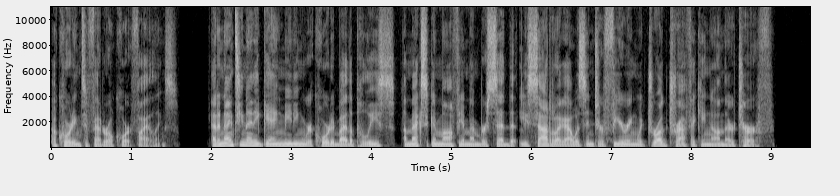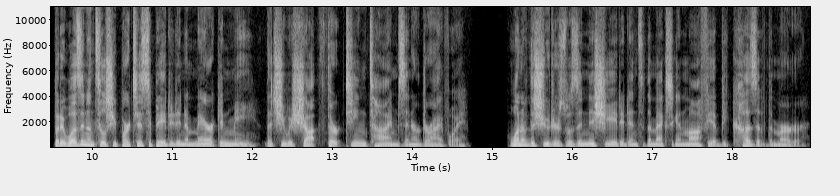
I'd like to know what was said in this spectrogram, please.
according to federal court filings. At a 1990 gang meeting recorded by the police, a Mexican mafia member said that Lizarraga was interfering with drug trafficking on their turf. But it wasn't until she participated in American Me that she was shot 13 times in her driveway. One of the shooters was initiated into the Mexican mafia because of the murder.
